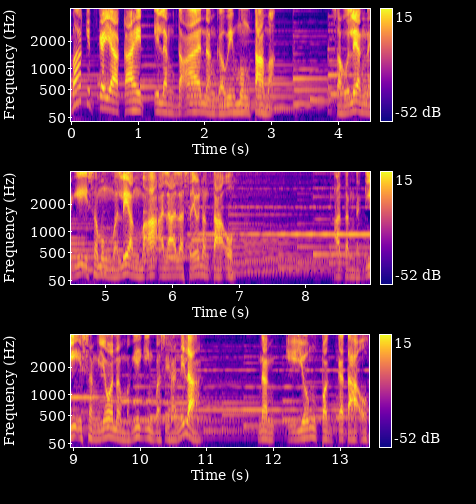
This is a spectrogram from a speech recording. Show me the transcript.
Bakit kaya kahit ilang daan ang gawing mong tama, sa huli ang nag-iisa mong mali ang maaalala sa iyo ng tao? At ang nag-iisang yon ang magiging basihan nila ng iyong pagkatao.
